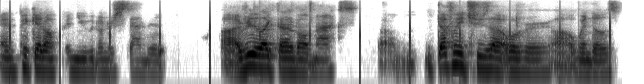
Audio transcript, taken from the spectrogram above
and pick it up, and you would understand it. Uh, I really like that about Macs. Um, definitely choose that over uh, Windows.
